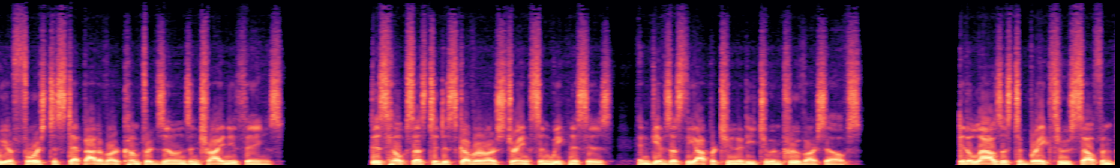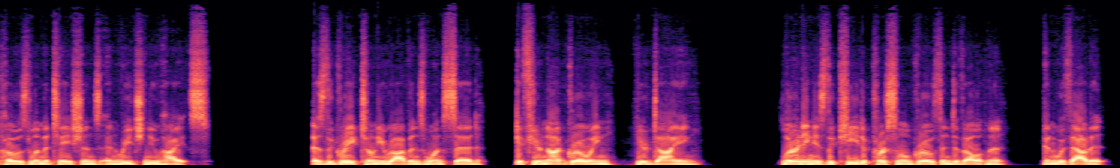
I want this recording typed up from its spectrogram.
we are forced to step out of our comfort zones and try new things. This helps us to discover our strengths and weaknesses and gives us the opportunity to improve ourselves. It allows us to break through self-imposed limitations and reach new heights. As the great Tony Robbins once said, if you're not growing, you're dying. Learning is the key to personal growth and development, and without it,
